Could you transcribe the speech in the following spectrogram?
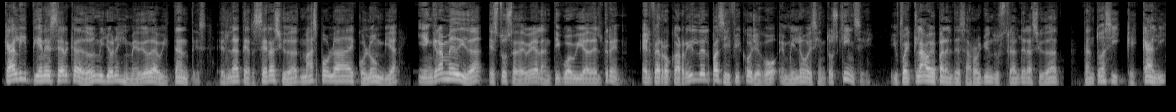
Cali tiene cerca de 2 millones y medio de habitantes, es la tercera ciudad más poblada de Colombia y en gran medida esto se debe a la antigua vía del tren. El ferrocarril del Pacífico llegó en 1915 y fue clave para el desarrollo industrial de la ciudad, tanto así que Cali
